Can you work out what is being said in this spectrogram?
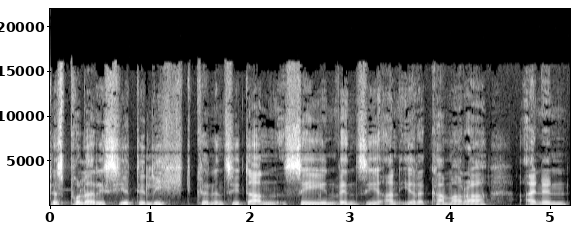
Das polarisierte Licht können Sie dann sehen, wenn Sie an Ihrer Kamera einen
